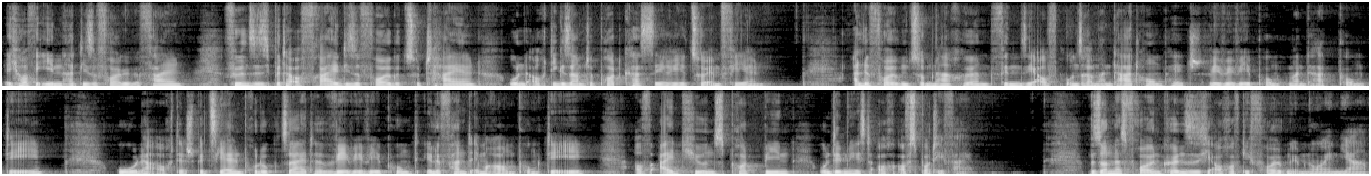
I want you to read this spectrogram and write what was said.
Ich hoffe, Ihnen hat diese Folge gefallen. Fühlen Sie sich bitte auch frei, diese Folge zu teilen und auch die gesamte Podcast-Serie zu empfehlen. Alle Folgen zum Nachhören finden Sie auf unserer Mandat-Homepage www.mandat.de oder auch der speziellen Produktseite www.elefantimraum.de, auf iTunes, Podbean und demnächst auch auf Spotify. Besonders freuen können Sie sich auch auf die Folgen im neuen Jahr.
